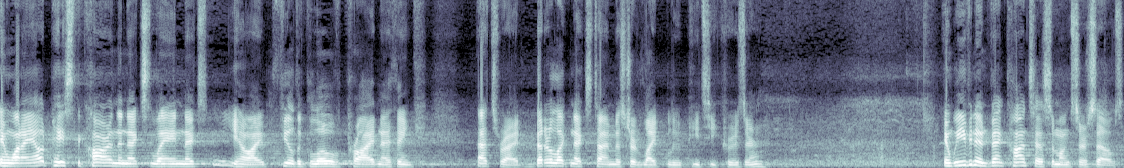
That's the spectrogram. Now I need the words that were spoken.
And when I outpace the car in the next lane, next, you know, I feel the glow of pride and I think, that's right, better luck next time, Mr. Light Blue PT Cruiser. And we even invent contests amongst ourselves.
